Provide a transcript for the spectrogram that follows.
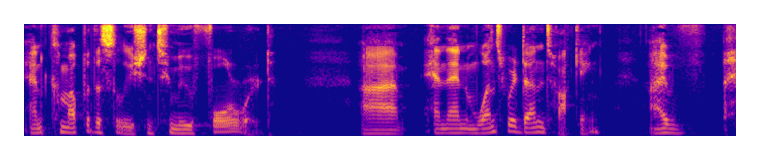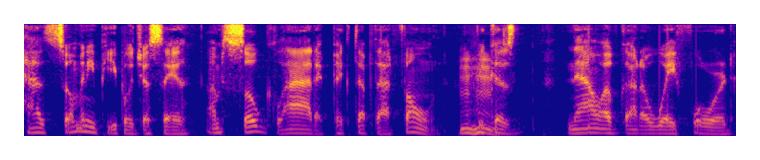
and come up with a solution to move forward. Um, and then once we're done talking, I've had so many people just say, I'm so glad I picked up that phone because now I've got a way forward.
